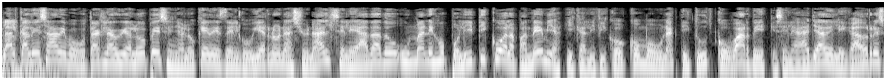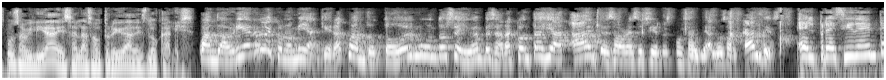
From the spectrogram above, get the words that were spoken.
La alcaldesa de Bogotá, Claudia López, señaló que desde el gobierno nacional se le ha dado un manejo político a la pandemia y calificó como una actitud cobarde que se le haya delegado responsabilidades a las autoridades locales. Cuando abrieron la economía, que era cuando todo el mundo se iba a empezar a contagiar, ah, entonces ahora eso sí es responsabilidad de los alcaldes. El presidente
